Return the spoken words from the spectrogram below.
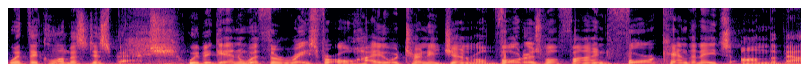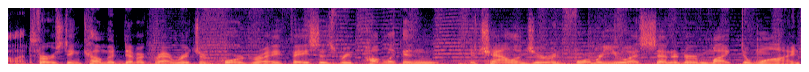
with the Columbus Dispatch. We begin with the race for Ohio Attorney General. Voters will find four candidates on the ballot. First, incumbent Democrat Richard Cordray faces Republican challenger and former U.S. Senator Mike DeWine.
